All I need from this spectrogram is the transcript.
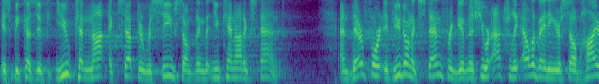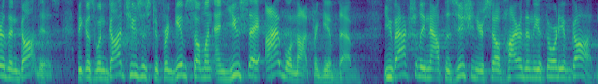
is because if you cannot accept or receive something that you cannot extend. And therefore, if you don't extend forgiveness, you are actually elevating yourself higher than God is. Because when God chooses to forgive someone and you say, I will not forgive them, you've actually now positioned yourself higher than the authority of God.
